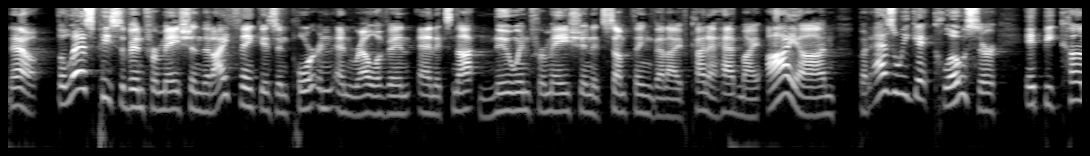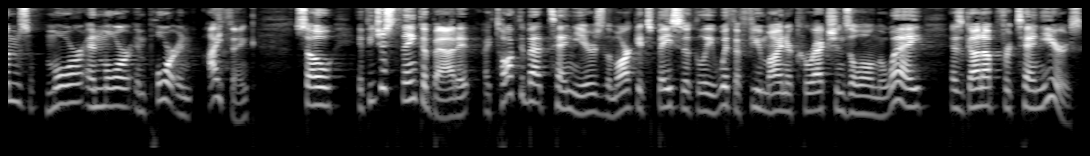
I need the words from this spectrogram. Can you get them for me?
Now, the last piece of information that I think is important and relevant, and it's not new information, it's something that I've kind of had my eye on, but as we get closer, it becomes more and more important, I think. So, if you just think about it, I talked about 10 years. The market's basically, with a few minor corrections along the way, has gone up for 10 years.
